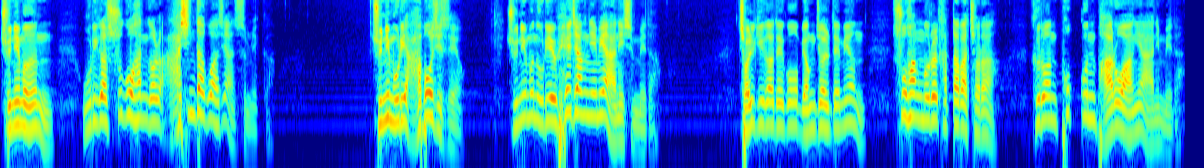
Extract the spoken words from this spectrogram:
주님은 우리가 수고한 걸 아신다고 하지 않습니까? 주님 우리 아버지세요. 주님은 우리의 회장님이 아니십니다. 절기가 되고 명절 되면 수확물을 갖다 바쳐라. 그런 폭군 바로 왕이 아닙니다.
